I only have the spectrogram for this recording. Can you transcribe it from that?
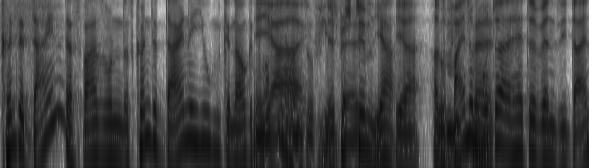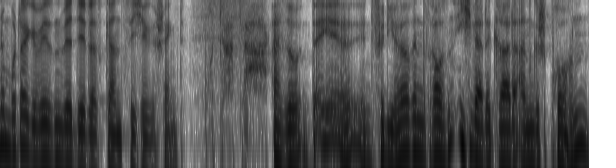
Könnte dein, das war so ein, das könnte deine Jugend genau getroffen haben, Sophies bestimmt. Welt. Ja, Also Sophies meine Welt. Mutter hätte, wenn sie deine Mutter gewesen wäre, dir das ganz sicher geschenkt. Muttertag. Also äh, für die Hörerinnen draußen, ich werde gerade angesprochen.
